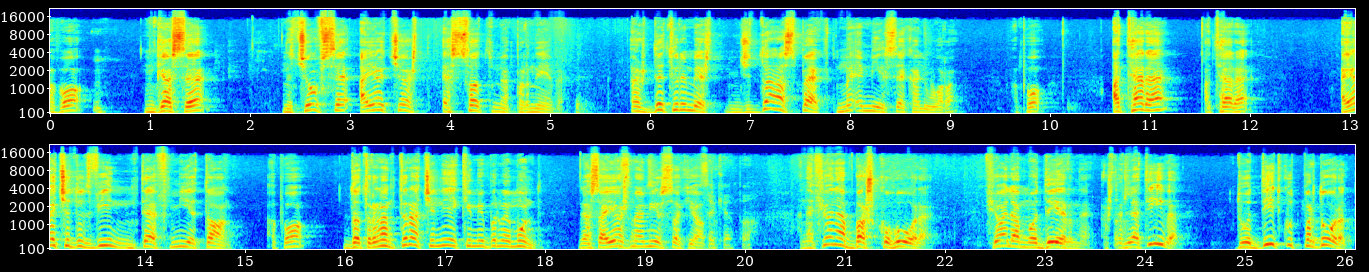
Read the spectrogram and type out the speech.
Apo, ngase, në qoftë se ajo që është e sotme për neve, është detyrimisht në çdo aspekt më e mirë se e kaluara, apo, atëherë, atëherë, ajo që do të vijë te fëmijët tanë, apo, do të rrënon atë që ne e kemi bërë me mund, ngase ajo është më e mirë se kjo. Se kjo, po. Fjala bashkëkohore, fjala moderne, është relative, duhet ditë ku të përdoret,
